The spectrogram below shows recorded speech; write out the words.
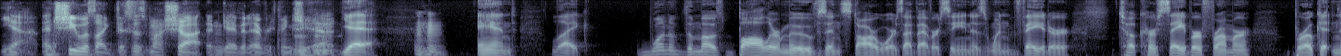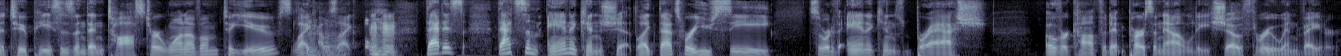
Yeah, and she was like, "This is my shot," and gave it everything she mm-hmm. had. Yeah. Mhm. And like one of the most baller moves in Star Wars I've ever seen is when Vader took her saber from her, broke it into two pieces, and then tossed her one of them to use. Like I was mm-hmm. like, oh, mm-hmm. that is that's some Anakin shit. Like that's where you see sort of Anakin's brash, overconfident personality show through in Vader.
